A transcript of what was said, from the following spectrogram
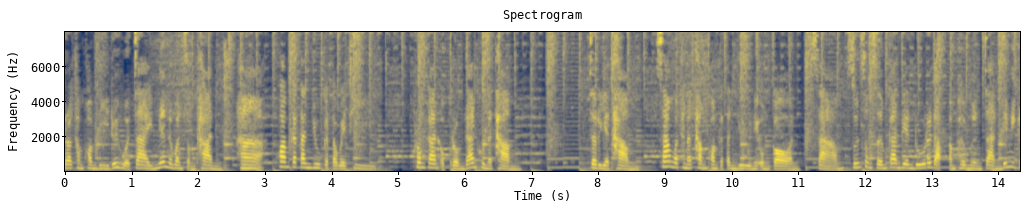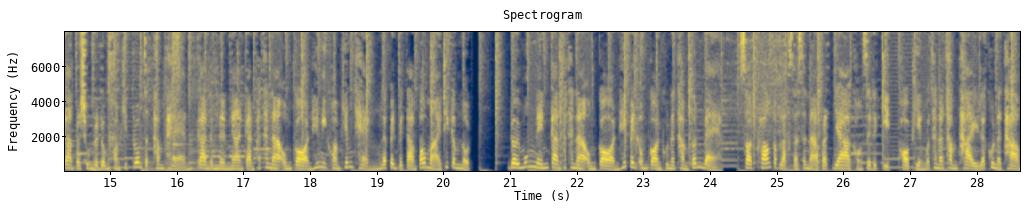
เราทำความดีด้วยหัวใจเนื่องในวันสำคัญ 5. ความกตัญญูกตเวที โครงการอบรมด้านคุณธรรม จริยธรรม สร้างวัฒนธรรมความกตัญญูในองค์กร 3. ศูนย์ส่งเสริมการเรียนรู้ระดับอำเภอเมืองจันทร์ได้มีการประชุมระดมความคิดร่วมจัดทำแผน การดำเนินงานการพัฒนาองค์กรให้มีความเข้มแข็ง และเป็นไปตามเป้าหมายที่กำหนด โดยมุ่งเน้นการพัฒนาองค์กรให้เป็นองค์กรคุณธรรมต้นแบบ สอดคล้องกับหลักศาสนาปรัชญาของเศรษฐกิจ พอเพียงวัฒนธรรมไทยและคุณธรรม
